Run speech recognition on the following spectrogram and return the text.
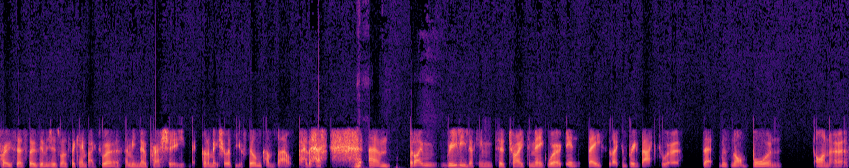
process those images once they came back to Earth. I mean, no pressure. You've got to make sure that your film comes out. But, um, but I'm really looking to try to make work in space that I can bring back to Earth that was not born on Earth.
